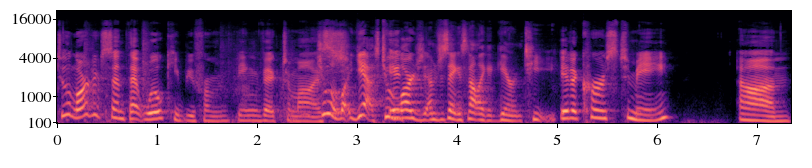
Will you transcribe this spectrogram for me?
to a large extent, that will keep you from being victimized. To a, yes, to a It- large. I'm just saying it's not like a guarantee. it occurs to me um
